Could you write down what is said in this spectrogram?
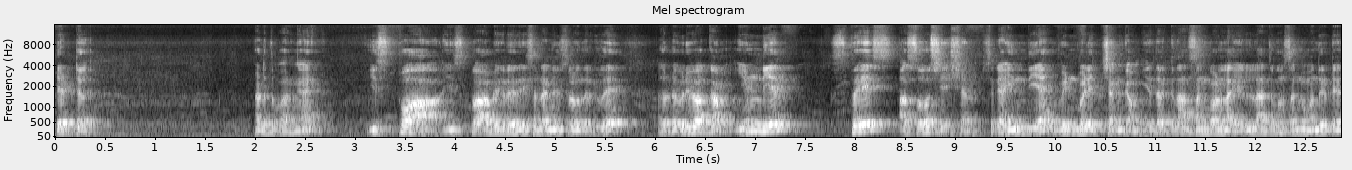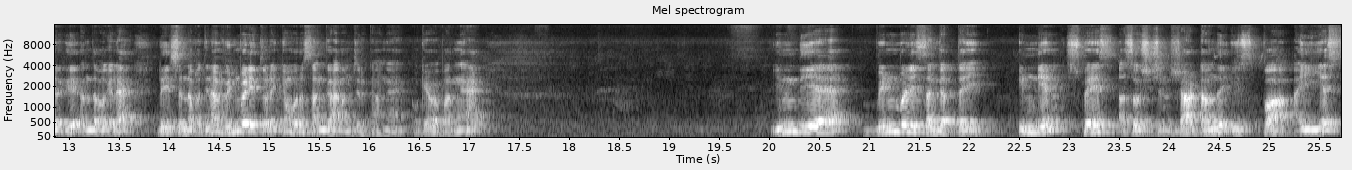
எட்டில். அடுத்து பாருங்கள் இஸ்பா இஸ்பா அப்படிங்கிற ரீசெண்டாக நியூஸில் வந்திருக்குது. அதோட விரிவாக்கம் இந்தியன் ஸ்பேஸ் அசோசியேஷன் சரியா? இந்திய விண்வெளி சங்கம். எதற்கு தான் சங்கம் இல்லை? எல்லாத்துக்கும் சங்கம் வந்துகிட்டே இருக்கு. அந்த வகையில் ரீசெண்டாக பார்த்தீங்கன்னா விண்வெளி துறைக்கும் ஒரு சங்கம் ஆரம்பிச்சிருக்காங்க. ஓகேவா பாருங்க. இந்திய விண்வெளி சங்கத்தை இந்தியன் ஸ்பேஸ் அசோசியேஷன் ஷார்ட்டாக வந்து இஸ்பா ஐஎஸ்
